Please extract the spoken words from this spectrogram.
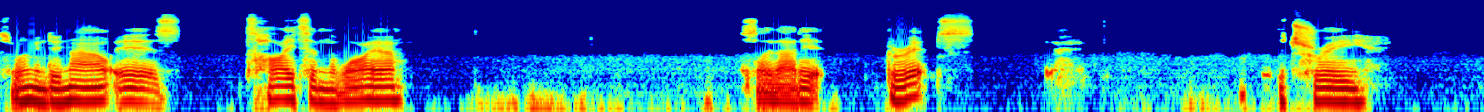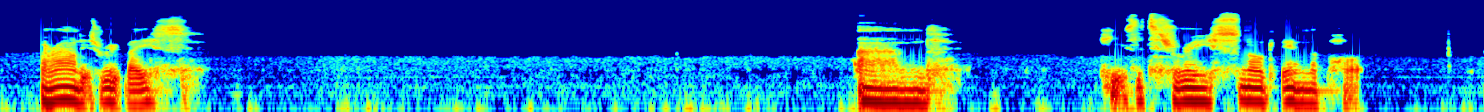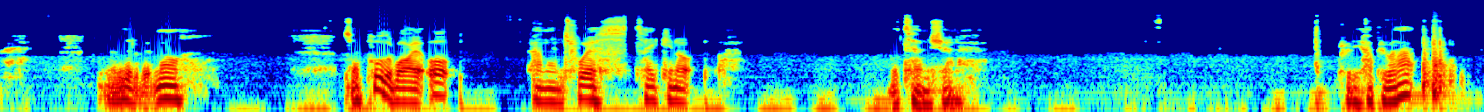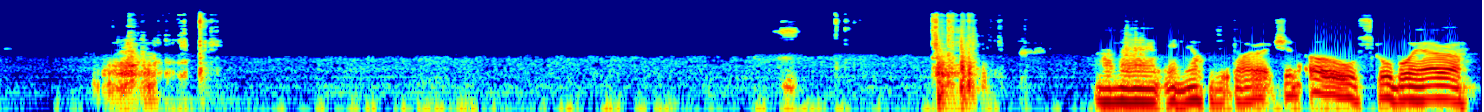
So what I'm going to do now is tighten the wire so that it grips the tree around its root base. And keeps the tree snug in the pot a little bit more. So pull the wire up and then twist, taking up the tension. Pretty happy with that. And then in the opposite direction, oh, schoolboy error.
